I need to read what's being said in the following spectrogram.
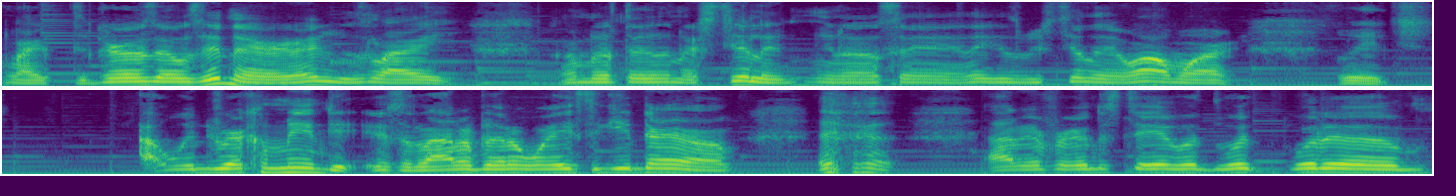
like the girls that was in there, they was like, I don't know if they're in there stealing, you know what I'm saying? They was be stealing at Walmart, which I wouldn't recommend it. There's a lot of better ways to get down. I never understand what what what um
